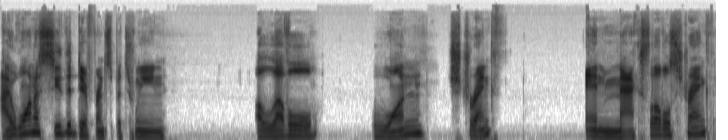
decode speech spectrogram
i want to see the difference between a level one strength and max level strength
